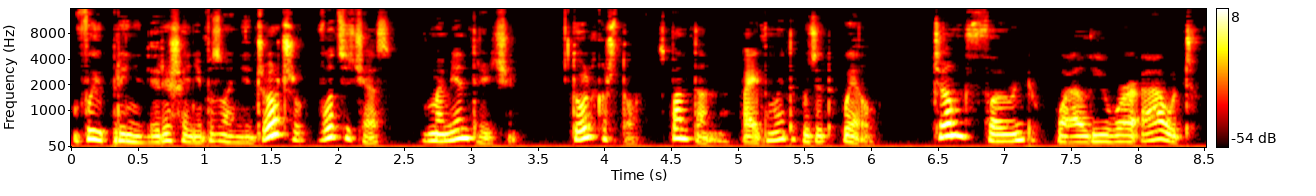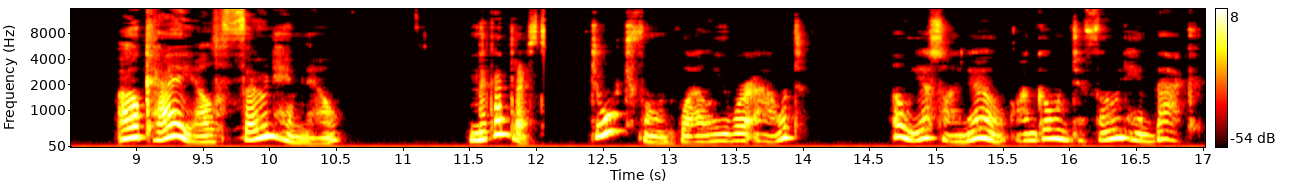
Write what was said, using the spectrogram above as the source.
Вы приняли решение позвонить Джорджу вот сейчас, в момент речи. Только что, спонтанно, поэтому это будет will. John phoned while you were out. Okay, I'll phone him now. На контраст. George phoned while you were out. Oh, yes, I know. I'm going to phone him back.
